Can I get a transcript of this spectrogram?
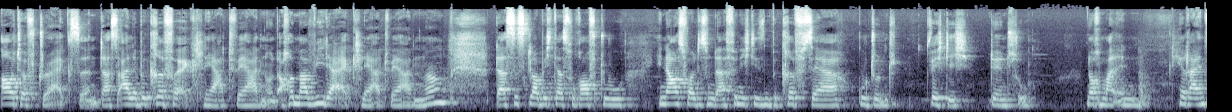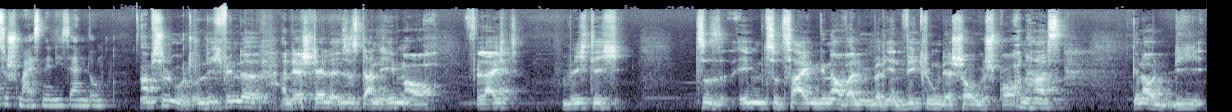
out of drag sind, dass alle Begriffe erklärt werden und auch immer wieder erklärt werden. Ne? Das ist, glaube ich, das, worauf du hinaus wolltest und da finde ich diesen Begriff sehr gut und wichtig, den zu nochmal in, hier reinzuschmeißen in die Sendung. Absolut. Und ich finde, an der Stelle ist es dann eben auch vielleicht wichtig, zu, eben zu zeigen, genau, weil du über die Entwicklung der Show gesprochen hast. Genau, die,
